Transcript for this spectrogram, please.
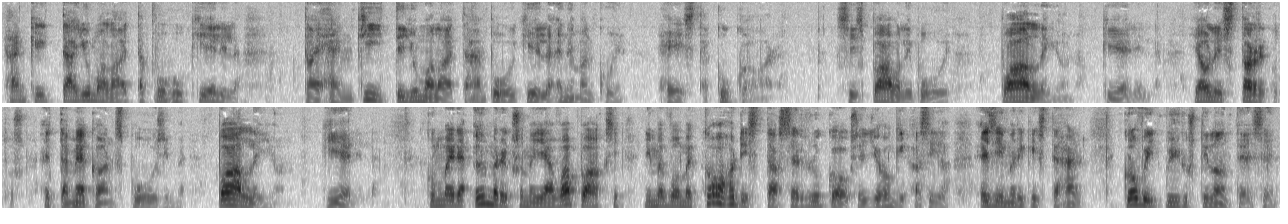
Hän kiittää Jumalaa, että puhuu kielillä, tai hän kiitti Jumalaa, että hän puhui kielillä enemmän kuin heistä kukaan. Siis Paavali puhui paljon kielillä. Ja olisi tarkoitus, että me kans puhuisimme paljon kielillä. Kun meidän ymmärryksemme jää vapaaksi, niin me voimme kohdistaa sen rukouksen johonkin asiaan, esimerkiksi tähän COVID-virustilanteeseen.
